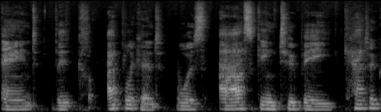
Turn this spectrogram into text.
and the applicant was asking to be categorized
